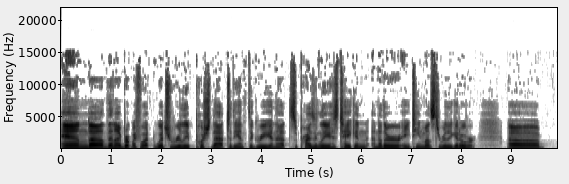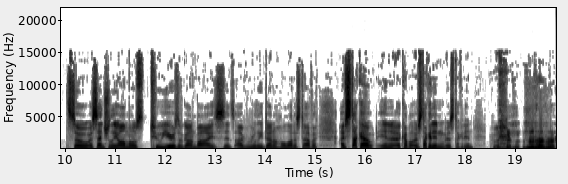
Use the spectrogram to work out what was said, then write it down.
And uh, then I broke my foot, which really pushed that to the nth degree. And that surprisingly has taken another 18 months to really get over. Uh, so essentially, almost two years have gone by since I've really done a whole lot of stuff. I've I've stuck out in a couple, or stuck it in, stuck it in.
